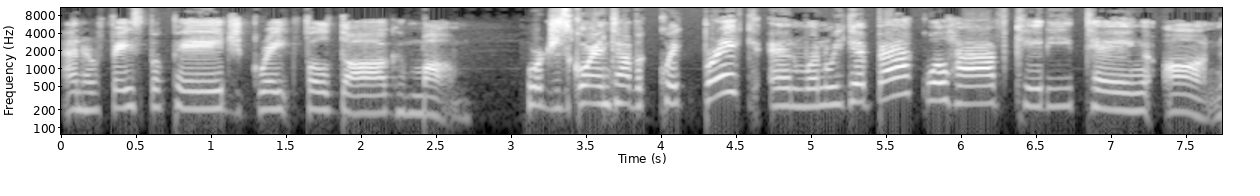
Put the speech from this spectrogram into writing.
and her Facebook page, Grateful Dog Mom. We're just going to have a quick break, and when we get back, we'll have Katie Tang on.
